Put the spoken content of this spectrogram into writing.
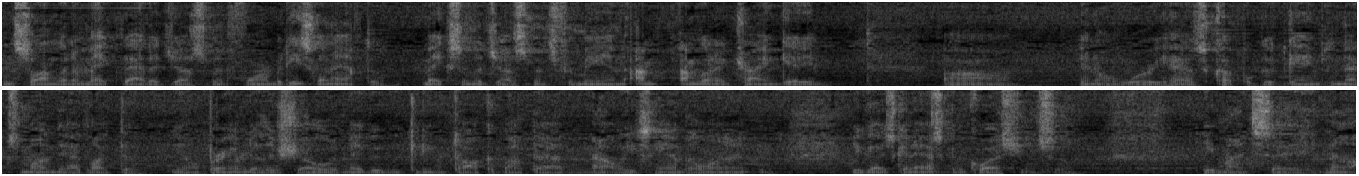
and so I'm going to make that adjustment for him, but he's going to have to make some adjustments for me, and I'm I'm going to try and get him. Uh, you know, where he has a couple good games. And next Monday, I'd like to, you know, bring him to the show, and maybe we can even talk about that and how he's handling it. And you guys can ask him questions. So he might say, "No,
